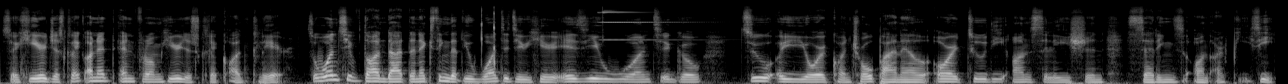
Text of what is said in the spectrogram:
So here, just click on it and from here, just click on clear. So once you've done that, the next thing that you want to do here is you want to go to your control panel or to the installation settings on our PC.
